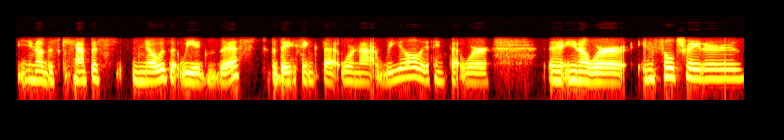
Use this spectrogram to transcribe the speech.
you know, this campus knows that we exist, but they think that we're not real. They think that we're uh, you know, we're infiltrators,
